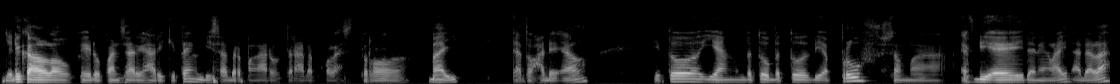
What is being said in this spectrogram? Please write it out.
Jadi kalau kehidupan sehari-hari kita yang bisa berpengaruh terhadap kolesterol baik atau HDL itu yang betul-betul di approve sama FDA dan yang lain adalah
